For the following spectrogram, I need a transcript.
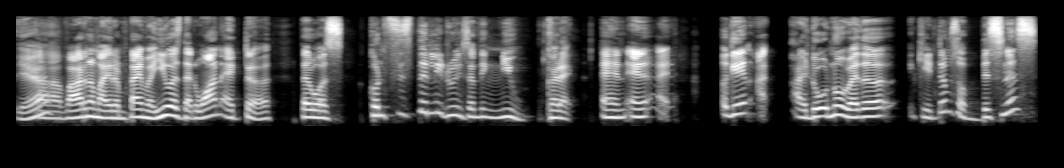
Yeah. uh, Vaaranam Aayiram time where he was that one actor that was consistently doing something new Correct. and and I, again I, I don't know whether, okay, in terms of business,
